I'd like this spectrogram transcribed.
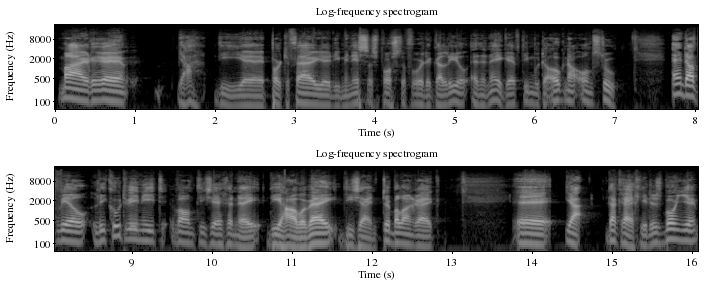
Maar ja, die portefeuille, die ministersposten voor de Galil en de Negev, die moeten ook naar ons toe. En dat wil Likud weer niet, want die zeggen nee, die houden wij, die zijn te belangrijk. Ja, dan krijg je dus bonje.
